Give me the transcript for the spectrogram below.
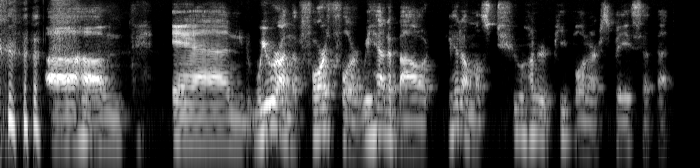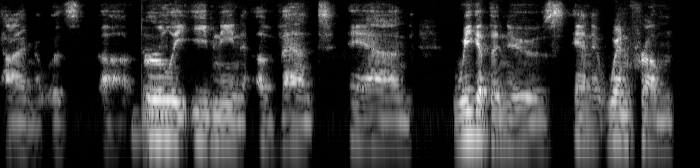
um, and we were on the fourth floor. We had about we had almost 200 people in our space at that time. It was uh, early evening event, and we get the news, and it went from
